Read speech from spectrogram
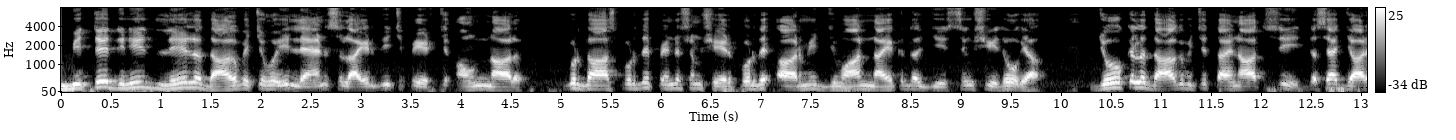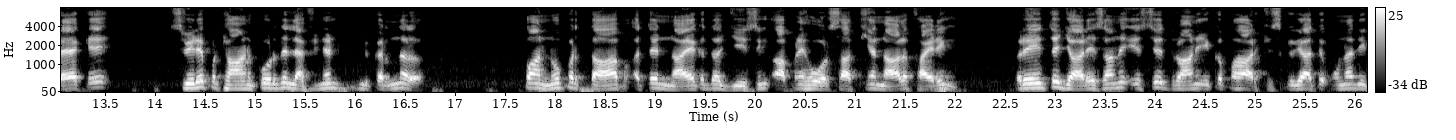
ਬੀਤੇ ਦਿਨੀ ਲੇਹ ਲਦਾਖ ਵਿੱਚ ਹੋਈ ਲੈਂਡ ਸਲਾਈਡ ਦੀ ਚਪੇਟ 'ਚ ਆਉਣ ਨਾਲ ਗੁਰਦਾਸਪੁਰ ਦੇ ਪਿੰਡ ਸ਼ਮਸ਼ੇਰਪੁਰ ਦੇ ਆਰਮੀ ਜਵਾਨ ਨਾਇਕ ਦਲਜੀਤ ਸਿੰਘ ਸ਼ਹੀਦ ਹੋ ਗਿਆ। ਜੋ ਕਿ ਲਦਾਖ ਵਿੱਚ ਤਾਇਨਾਤ ਸੀ, ਦੱਸਿਆ ਜਾ ਰਿਹਾ ਹੈ ਕਿ ਸਵੇਰੇ ਪਠਾਨਕੋਟ ਦੇ ਲੈਫਟੀਨੈਂਟ ਕਰਨਲ ਭਾਨੂ ਪ੍ਰਤਾਪ ਅਤੇ ਨਾਇਕ ਦਲਜੀਤ ਸਿੰਘ ਆਪਣੇ ਹੋਰ ਸਾਥੀਆਂ ਨਾਲ ਫਾਇਰਿੰਗ ਰੇਂਜ ਤੇ ਜਾ ਰਹੇ ਸਨ। ਇਸੇ ਦੌਰਾਨ ਇੱਕ ਪਹਾੜ ਖਿਸਕ ਗਿਆ ਤੇ ਉਹਨਾਂ ਦੀ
